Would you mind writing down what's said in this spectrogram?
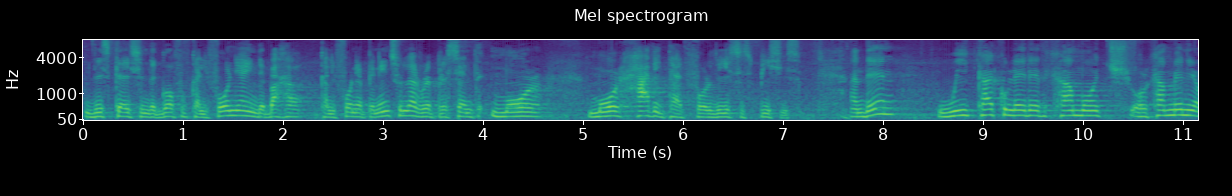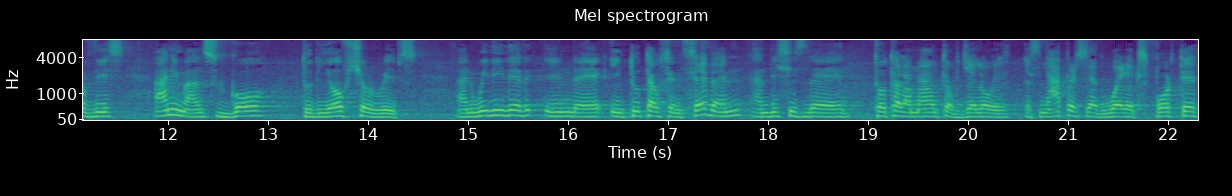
this case in the Gulf of California, in the Baja California Peninsula, represent more, more habitat for these species. And then we calculated how much or how many of these animals go to the offshore reefs. And we did it in, the, in 2007, and this is the total amount of yellow snappers that were exported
